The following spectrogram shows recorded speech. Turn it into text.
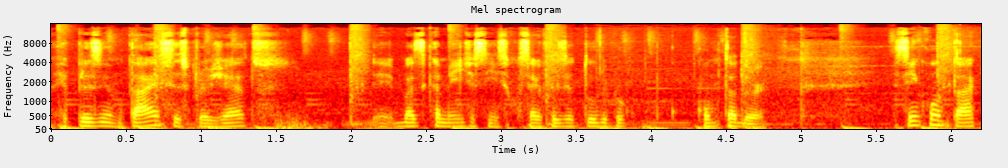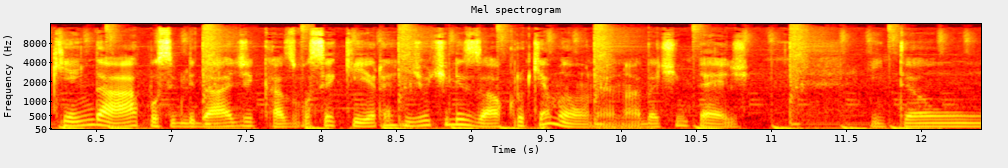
representar esses projetos, é, basicamente assim, você consegue fazer tudo por computador. Sem contar que ainda há a possibilidade, caso você queira, de utilizar o croquis à mão, né? nada te impede. Então,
